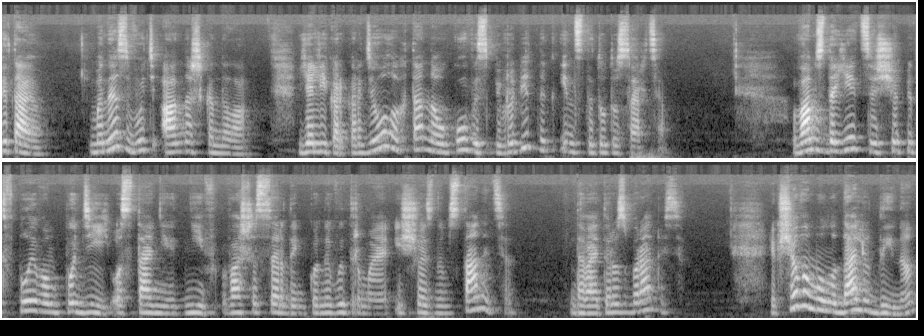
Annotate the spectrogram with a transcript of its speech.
Вітаю! Мене звуть Анна Шкандала. Я лікар-кардіолог та науковий співробітник Інституту серця. Вам здається, що під впливом подій останніх днів ваше серденько не витримає і щось з ним станеться? Давайте розбиратися. Якщо ви молода людина,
